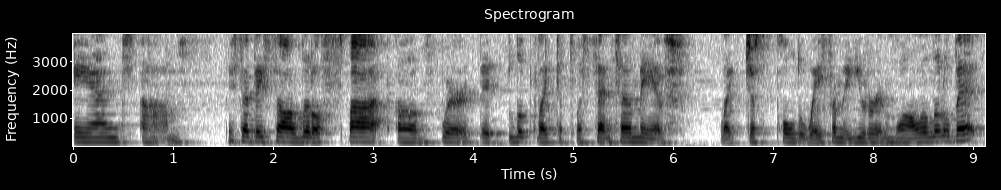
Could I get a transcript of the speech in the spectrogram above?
And um, they said they saw a little spot of where it looked like the placenta may have like just pulled away from the uterine wall a little bit.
